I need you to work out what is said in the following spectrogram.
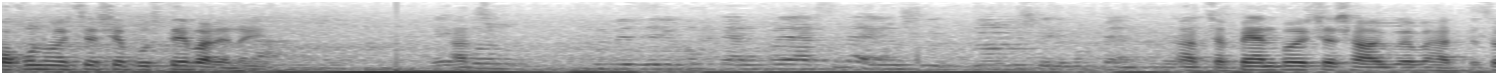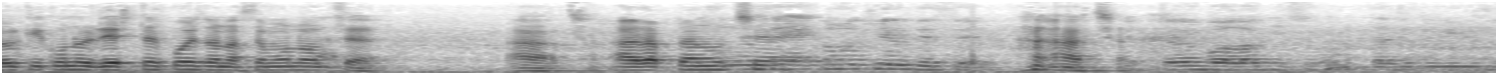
কখন হয়েছে সে বুঝতেই পারে নাই? আচ্ছা। পরে সে পরে প্যান পরিষ্কার স্বাভাবিকভাবে হাঁটতেছে। ওর কি কোনো রেস্টের প্রয়োজন আছে মনে হচ্ছে? আচ্ছা। আর আপনার হচ্ছে? এখনও খেলতেছে। আচ্ছা। তুমি বলো কিছু তাতে তুমি কিছু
